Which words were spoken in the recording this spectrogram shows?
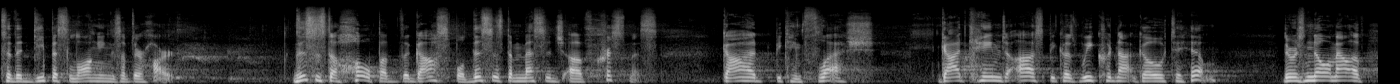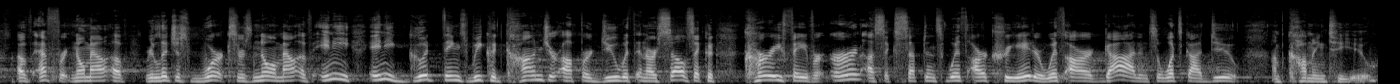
to the deepest longings of their heart. This is the hope of the gospel. This is the message of Christmas. God became flesh. God came to us because we could not go to him. There was no amount of, of effort, no amount of religious works. There's no amount of any, any good things we could conjure up or do within ourselves that could curry favor, earn us acceptance with our Creator, with our God. And so, what's God do? I'm coming to you.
